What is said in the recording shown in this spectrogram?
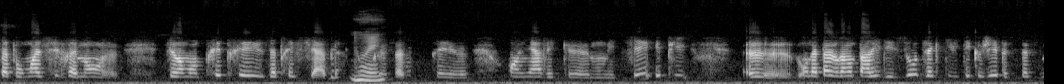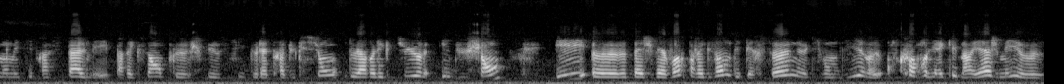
ça pour moi, c'est vraiment, euh, c'est vraiment très, très appréciable. Oui. Donc, ça, c'est euh, en lien avec mon métier. Et puis, euh, on n'a pas vraiment parlé des autres activités que j'ai parce que ça c'est mon métier principal, mais par exemple je fais aussi de la traduction, de la relecture et du chant. Et euh, bah, je vais avoir par exemple des personnes qui vont me dire, encore en lien avec les mariages, mais euh,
